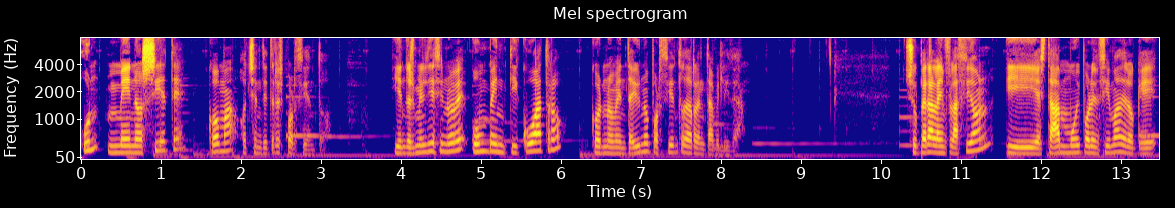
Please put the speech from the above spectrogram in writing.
un menos 7,83%. Y en 2019 un 24,91% de rentabilidad. Supera la inflación y está muy por encima de lo que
